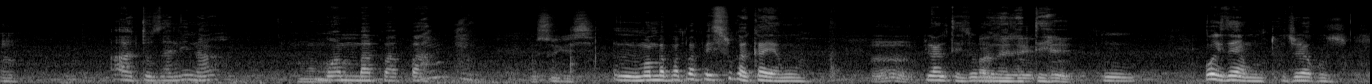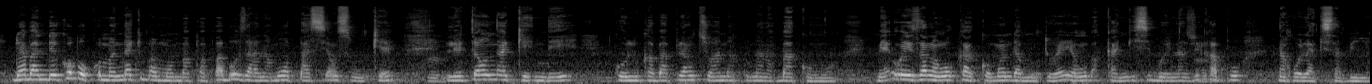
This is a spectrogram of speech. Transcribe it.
hmm. ah, tozali na mwamba papa osukisi hmm, mwamba papa mpe esukaka yango hmm. plante ezomonana te eh. hmm. oyo eza ya moto ezoya kozwa na bandeko bokomandaki bamwamba papa bozala na mwa patience moke le temps nakende koluka baplante wana kuna na bakongo mais oyo eza nango ka commande ya moto eh, yango bakangisi boye nazwi ka mpo nakolakisa bino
